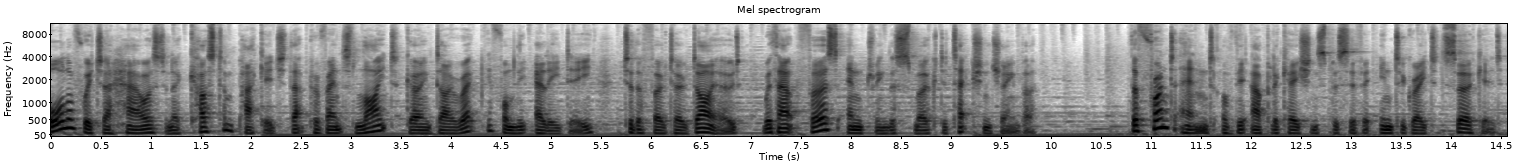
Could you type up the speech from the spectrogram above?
all of which are housed in a custom package that prevents light going directly from the LED to the photodiode without first entering the smoke detection chamber. The front end of the application-specific integrated circuit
